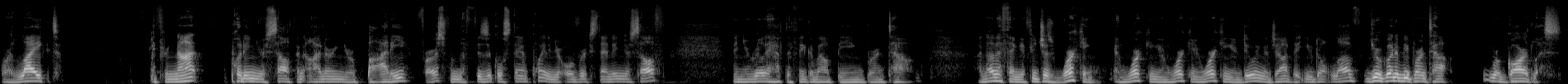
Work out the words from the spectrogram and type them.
or liked, if you're not putting yourself and honoring your body first from the physical standpoint and you're overextending yourself, then you really have to think about being burnt out. Another thing, if you're just working and working and working and working and doing a job that you don't love, you're going to be burnt out regardless.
